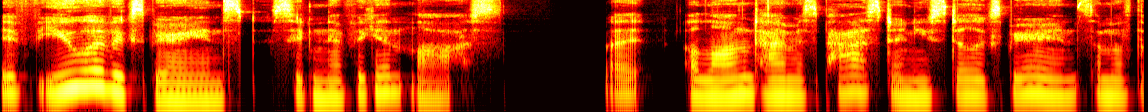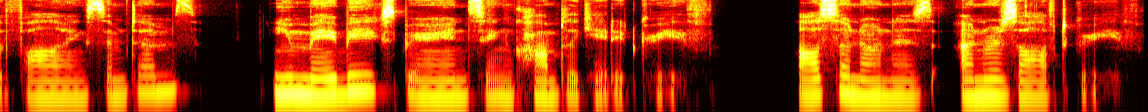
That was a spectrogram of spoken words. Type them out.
If you have experienced significant loss, but a long time has passed and you still experience some of the following symptoms, you may be experiencing complicated grief, also known as unresolved grief.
